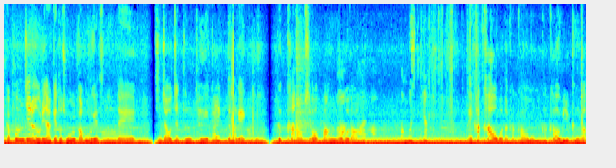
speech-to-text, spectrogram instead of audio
그러니까 품질은 우리나라 게 더 좋을까 모르겠는데 진짜 어쨌든 되게 깔끔하게 흙 하나 없이 어 망고보다 아, 아, 아, 망고스틴이야? 아니 카카오보다 카카오 카카오 밀크인가?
